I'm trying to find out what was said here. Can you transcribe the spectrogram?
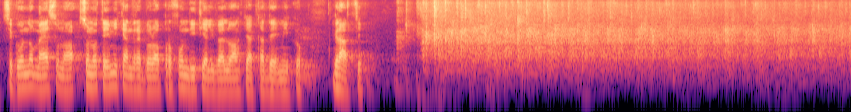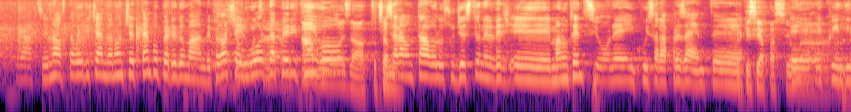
secondo me sono, sono temi che andrebbero approfonditi a livello anche accademico. Grazie. Grazie, no, stavo dicendo non c'è tempo per le domande, però c'è il Word aperitivo, tavolo, esatto, ci sarà un tavolo su gestione e manutenzione in cui sarà presente per chi si appassiona e, e quindi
